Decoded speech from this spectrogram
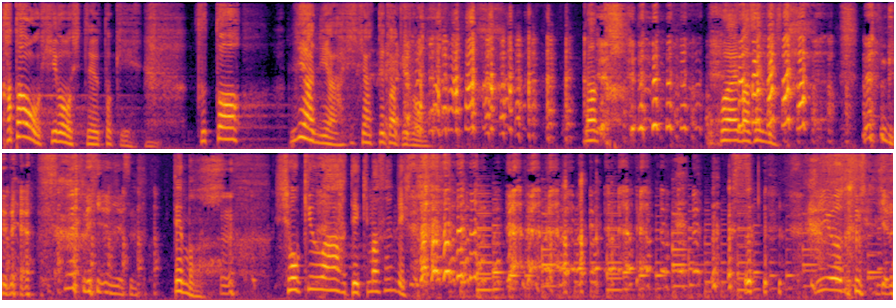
型を披露しているとき、ずっとニヤニヤしちゃってたけど、なんか、怒られませんでした。なんでだよ。なんでニヤニヤするのでも、昇級はできませんでした。理由わかんないけど。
